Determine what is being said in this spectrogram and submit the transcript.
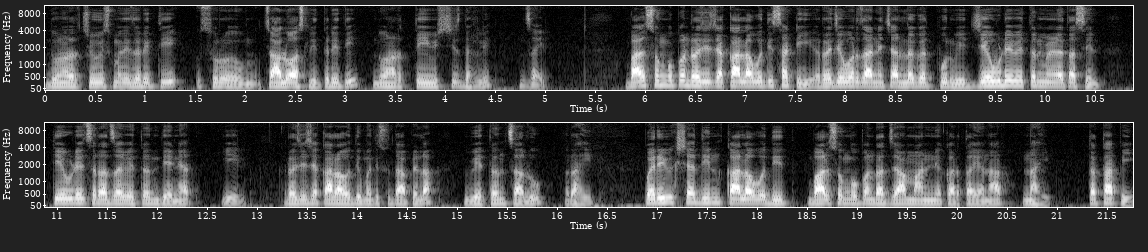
दोन हजार चोवीसमध्ये जरी ती सुरू चालू असली तरी ती दोन हजार तेवीसचीच धरली जाईल. बालसंगोपन रजेच्या कालावधीसाठी रजेवर जाण्याच्या लगतपूर्वी जेवढे वेतन मिळत असेल तेवढेच रजा वेतन देण्यात येईल. रजेच्या कालावधीमध्ये सुद्धा आपल्याला वेतन चालू राहील. परिवीक्षाधीन कालावधीत बालसंगोपन रजा मान्य करता येणार नाही. तथापि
